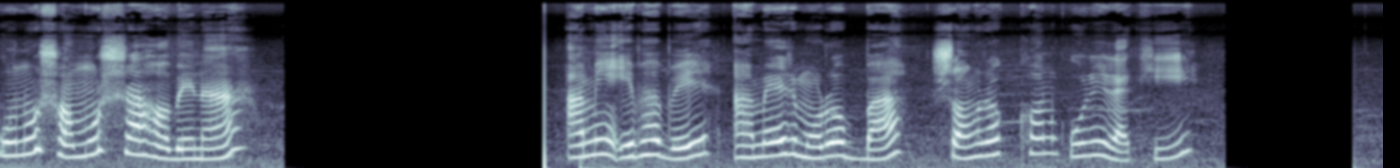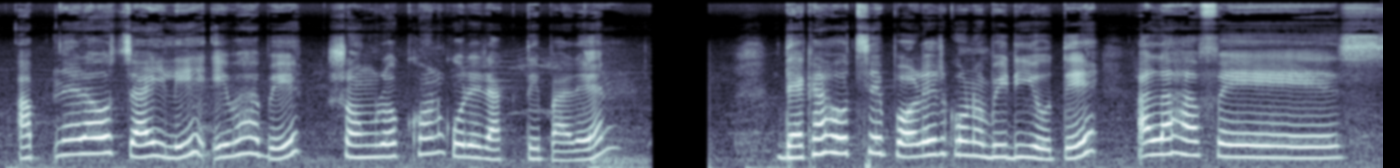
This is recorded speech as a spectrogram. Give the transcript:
কোনো সমস্যা হবে না। আমি এভাবে আমের মোরব্বা সংরক্ষণ করে রাখি। আপনারাও চাইলে এভাবে সংরক্ষণ করে রাখতে পারেন। দেখা হচ্ছে পরের কোনো ভিডিওতে। আল্লাহ হাফেজ।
